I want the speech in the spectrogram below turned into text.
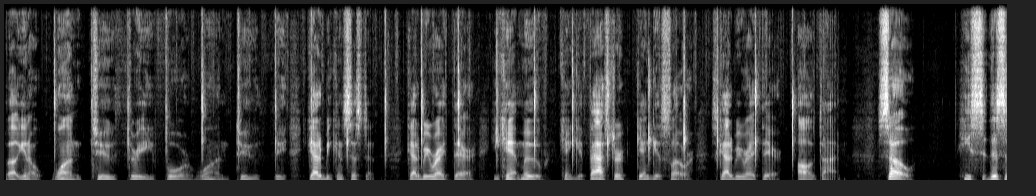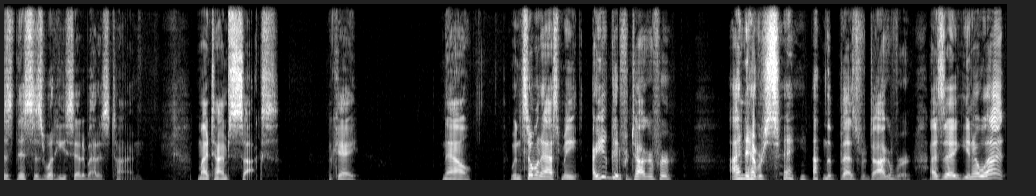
Well, you know, one, two, three, four, one, two, three. You got to be consistent. Got to be right there. You can't move. Can't get faster. Can't get slower. It's got to be right there all the time. So he this is this is what he said about his time. My time sucks. Okay. Now, when someone asks me, "Are you a good photographer?" I never say I'm the best photographer. I say, "You know what?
